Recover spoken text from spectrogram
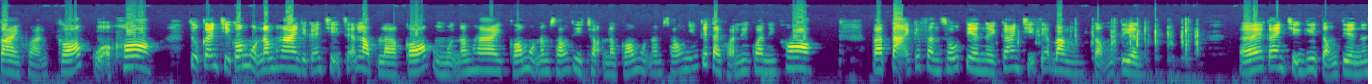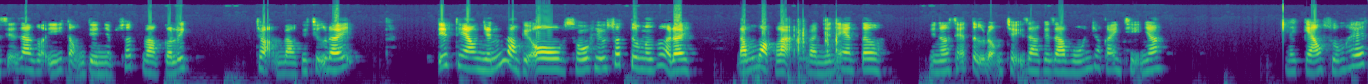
tài khoản có của kho. Dụ các anh chị có 152 thì các anh chị sẽ lọc là có của 152 có 156 thì chọn là có 156 những cái tài khoản liên quan đến kho. Và tại cái phần số tiền này, các anh chị sẽ bằng tổng tiền. Đấy, các anh chị ghi tổng tiền, nó sẽ ra gợi ý tổng tiền nhập xuất và click chọn vào cái chữ đấy. Tiếp theo nhấn vào cái ô số phiếu xuất tương ứng ở đây, đóng ngoặc lại và nhấn Enter thì nó sẽ tự động chạy ra cái giá vốn cho các anh chị nhé. Lấy kéo xuống hết,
